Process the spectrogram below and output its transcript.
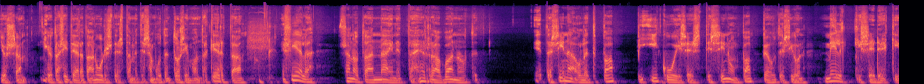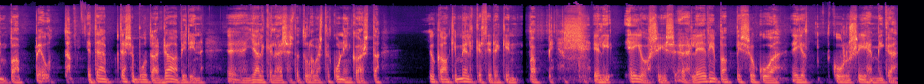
jossa, jota siteerataan Uudessa testamentissa muuten tosi monta kertaa. Niin siellä sanotaan näin, että Herra on vannonut, että sinä olet pappi pappi ikuisesti, sinun pappeutesi on Melkkisedekin pappeutta. Ja tämä, tässä puhutaan Daavidin eh, jälkeläisestä tulevasta kuninkaasta, joka onkin Melkkisedekin pappi. Eli ei ole siis eh, Leevin pappisukua, ei ole kuulu siihen, mikä,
